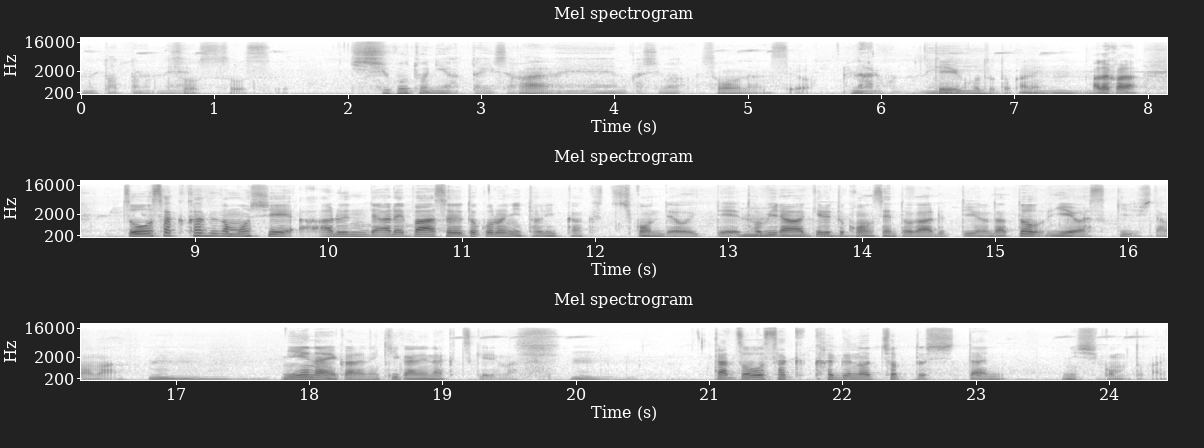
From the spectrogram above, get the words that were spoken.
もっとあったもんね。そうそうそう。機種ごとにあったりしたからね、昔は。そうなんですよ。なるほどね。っていうこととかね、うんうんうん。あだから造作家具がもしあるんであればそういうところにとにかく仕込んでおいてうんうんうん。扉を開けるとコンセントがあるっていうのだと家はすっきりしたまま。うんうん見えないからね気兼ねなくつけれます。うんうんか造作家具のちょっと下に仕込むとかね。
